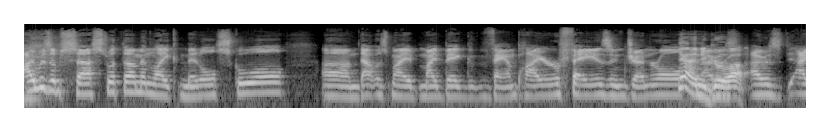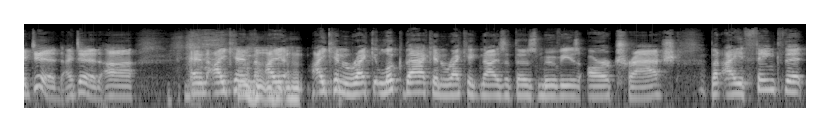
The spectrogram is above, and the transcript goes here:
I was obsessed with them in like middle school. Um, that was my my big vampire phase in general. Yeah, and you I grew was- up. I was I did I did. Uh, and I can I I can rec- look back and recognize that those movies are trash. But I think that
